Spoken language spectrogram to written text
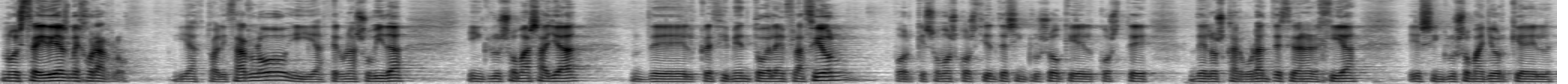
Nuestra idea es mejorarlo y actualizarlo y hacer una subida incluso más allá del crecimiento de la inflación, porque somos conscientes incluso que el coste de los carburantes y la energía es incluso mayor que el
